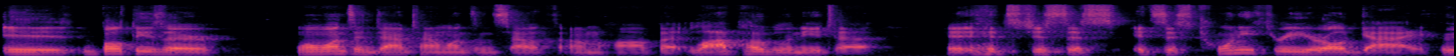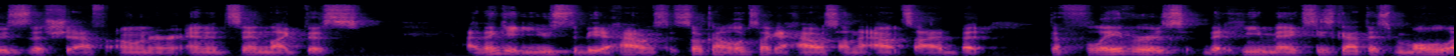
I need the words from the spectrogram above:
is both these are well, one's in downtown, one's in South Omaha, but La Poblanita. It, it's just this. It's this 23 year old guy who's the chef owner, and it's in like this. I think it used to be a house. It still kind of looks like a house on the outside, but the flavors that he makes, he's got this mole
